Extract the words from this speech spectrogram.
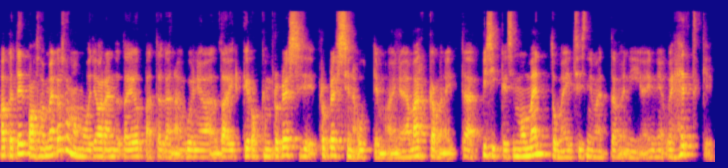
aga teda saame ka samamoodi arendada ja õpetada nagu nii-öelda ikkagi rohkem progressi, progressi nautima on ju ja märkama neid äh, pisikesi momentumeid siis nimetame nii on ju, või hetki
